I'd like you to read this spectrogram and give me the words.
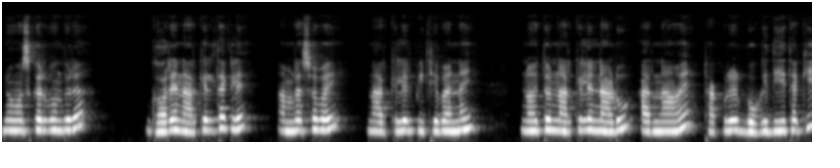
নমস্কার বন্ধুরা। ঘরে নারকেল থাকলে আমরা সবাই নারকেলের পিঠে বানাই, নয়তো নারকেলের নাড়ু আর না হয় ঠাকুরের ভোগে দিয়ে থাকি।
